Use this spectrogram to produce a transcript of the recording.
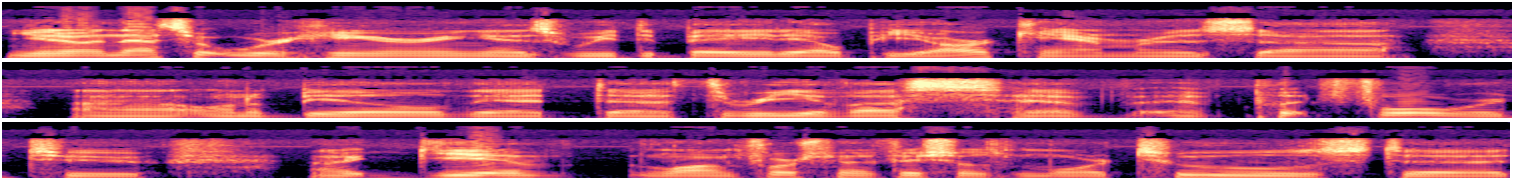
you know, and that's what we're hearing as we debate LPR cameras uh, uh, on a bill that uh, three of us have, have put forward to uh, give law enforcement officials more tools to,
